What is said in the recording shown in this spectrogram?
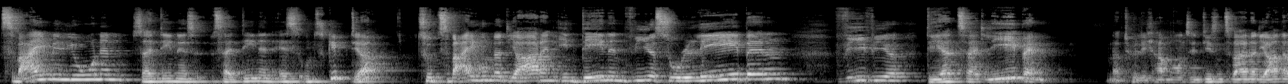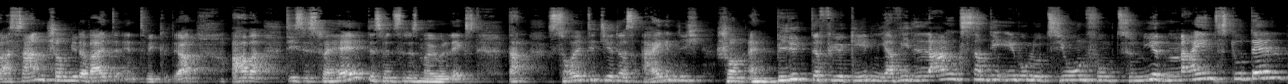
2 Millionen, seit denen es, seit denen es uns gibt, ja, zu 200 Jahren, in denen wir so leben, wie wir derzeit leben. Natürlich haben wir uns in diesen 200 Jahren rasant schon wieder weiterentwickelt, ja. Aber dieses Verhältnis, wenn du das mal überlegst, dann sollte dir das eigentlich schon ein Bild dafür geben, ja, wie langsam die Evolution funktioniert. Meinst du denn,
